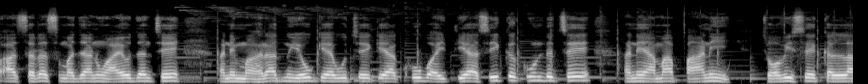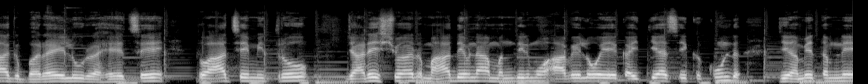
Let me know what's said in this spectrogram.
આ સરસ મજાનું આયોજન છે અને મહારાજનું એવું કહેવું છે કે આ ખૂબ ઐતિહાસિક કુંડ છે અને આમાં પાણી ચોવીસે કલાક ભરાયેલું રહે છે. તો આ છે મિત્રો જાડેશ્વર મહાદેવના મંદિરમાં આવેલો એક ઐતિહાસિક કુંડ જે અમે તમને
